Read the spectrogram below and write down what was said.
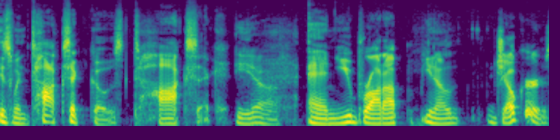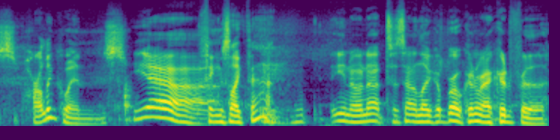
is when toxic goes toxic. yeah, And you brought up, you know, Jokers, Harley Quinns, yeah. things like that. you know, not to sound like a broken record for the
